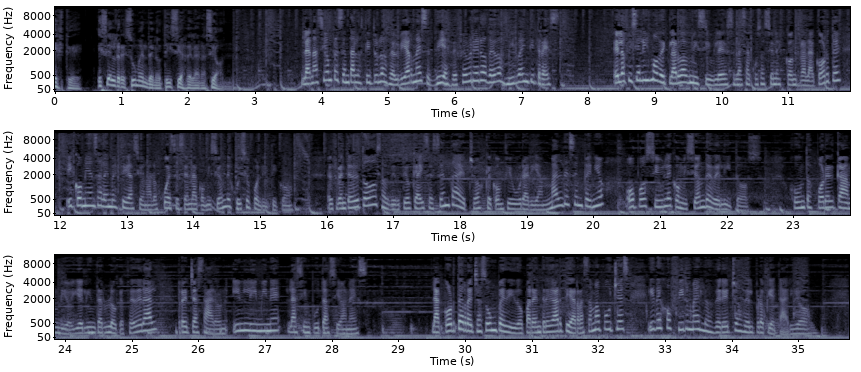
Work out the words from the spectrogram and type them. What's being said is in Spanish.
Este es el resumen de Noticias de la Nación. La Nación presenta los títulos del viernes 10 de febrero de 2023. El oficialismo declaró admisibles las acusaciones contra la Corte y comienza la investigación a los jueces en la Comisión de Juicio Político. El Frente de Todos advirtió que hay 60 hechos que configurarían mal desempeño o posible comisión de delitos. Juntos por el Cambio y el Interbloque Federal rechazaron in limine las imputaciones. La Corte rechazó un pedido para entregar tierras a mapuches y dejó firmes los derechos del propietario.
